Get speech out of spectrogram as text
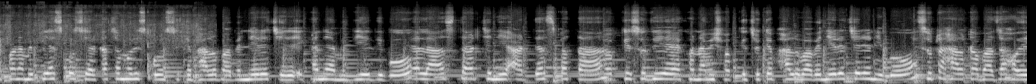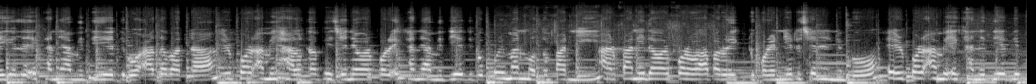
এখন আমি পেঁয়াজ কষি আর কাঁচামরিচ কষিকে ভালোভাবে নেড়ে চেড়ে এখানে আমি দিয়ে দিব এলাচ, দারচিনি আর তেজপাতা। সবকিছু দিয়ে এখন আমি সবকিছুকে ভালোভাবে নেড়ে চেড়ে নিব। কিছুটা হালকা ভাজা হয়ে গেলে এখানে আমি দিয়ে দিব আদা বাটা। এরপর আমি হালকা ভেজে নেওয়ার পর এখানে আমি দিয়ে দিব পরিমাণ মতো পানি। আর পানি দেওয়ার পরও আবারও একটু করে নেড়ে চেড়ে নিব। এরপর আমি এখানে দিয়ে দিব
